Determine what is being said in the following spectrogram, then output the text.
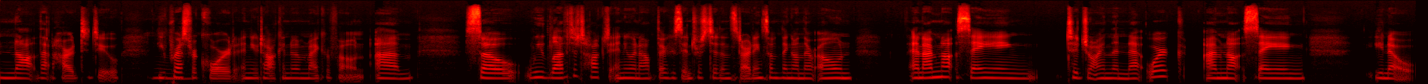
not that hard to do. You press record and you talk into a microphone. Um so we'd love to talk to anyone out there who's interested in starting something on their own. And i'm not saying to join the network. I'm not saying you know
